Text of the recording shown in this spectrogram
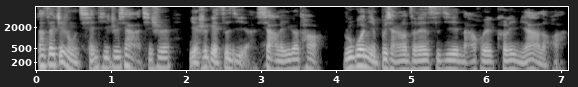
那在这种前提之下，其实也是给自己啊下了一个套。如果你不想让泽连斯基拿回克里米亚的话，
